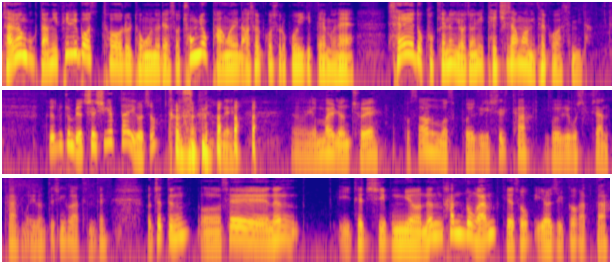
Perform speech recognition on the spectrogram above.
자유한국당이 필리버스터를 동원을 해서 총력 방어에 나설 것으로 보이기 때문에 새해에도 국회는 여전히 대치 상황이 될 것 같습니다. 그래도 좀 며칠 쉬겠다 이거죠? 그렇습니다. 네. 어, 연말 연초에 또 싸우는 모습 보여주기 싫다, 보여주고 싶지 않다, 뭐 이런 뜻인 것 같은데 어쨌든 어, 새해에는 이 대치 국면은 한동안 계속 이어질 것 같다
